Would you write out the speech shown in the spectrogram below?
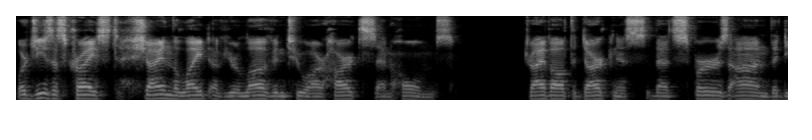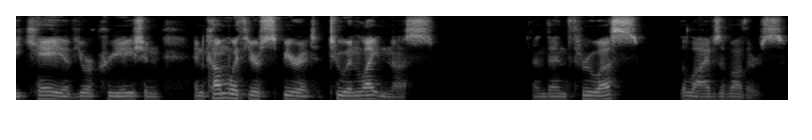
Lord Jesus Christ, shine the light of your love into our hearts and homes. Drive out the darkness that spurs on the decay of your creation, and come with your Spirit to enlighten us, and then through us, the lives of others.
